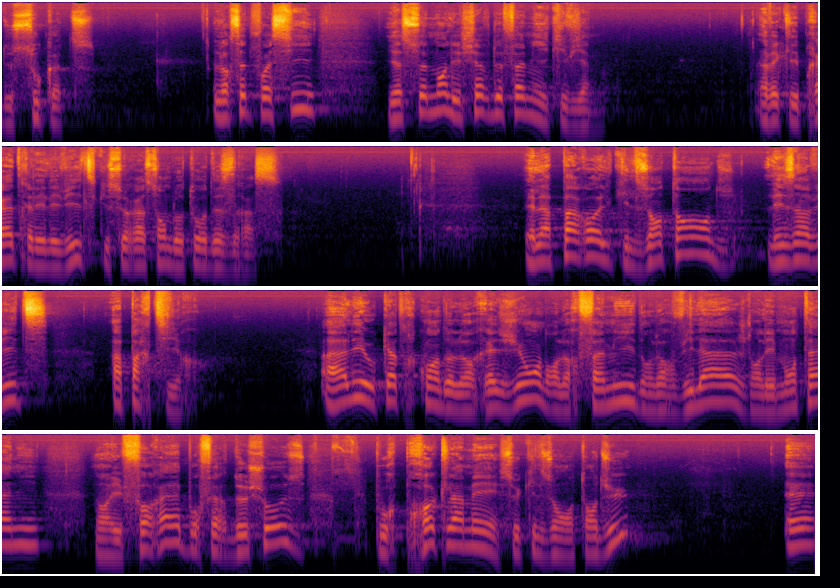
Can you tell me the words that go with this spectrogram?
de Sukkot. Alors cette fois-ci, il y a seulement les chefs de famille qui viennent, avec les prêtres et les lévites qui se rassemblent autour d'Esdras. Et la parole qu'ils entendent les invite à partir, à aller aux quatre coins de leur région, dans leur famille, dans leur village, dans les montagnes, dans les forêts, pour faire deux choses, pour proclamer ce qu'ils ont entendu et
